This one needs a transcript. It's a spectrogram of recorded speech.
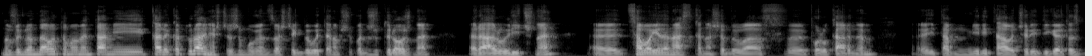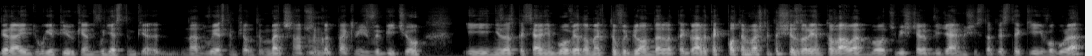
No wyglądało to momentami karykaturalnie, szczerze mówiąc, zwłaszcza jak były te na przykład rzuty rożne, realu liczne, cała jedenastka nasza była w polu karnym i tam Militao czy Ridiger to zbierali długie piłki na, 20, na 25 meczu na przykład mm. po jakimś wybiciu i nie za specjalnie było wiadomo jak to wygląda, dlatego, ale tak potem właśnie też się zorientowałem, bo oczywiście widziałem już i statystyki i w ogóle,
